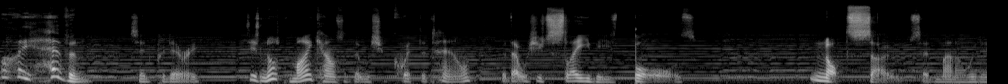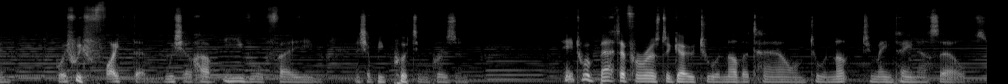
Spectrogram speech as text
By heaven, said Pryderi, it is not my counsel that we should quit the town, but that we should slay these boars. Not so, said Manawyddan, for if we fight them, we shall have evil fame and shall be put in prison. It were better for us to go to another town to, an- to maintain ourselves.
